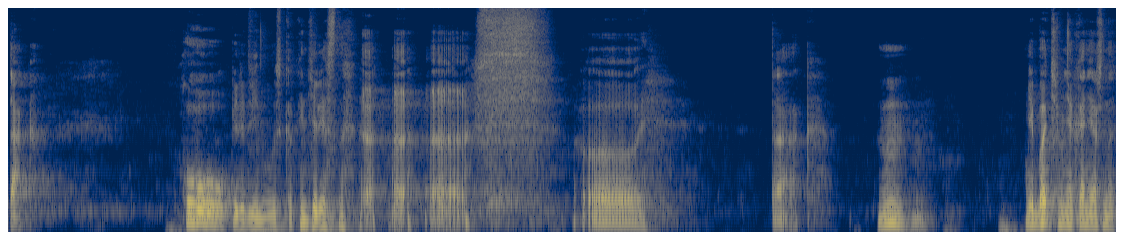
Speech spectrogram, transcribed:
Так. О, передвинулась, как интересно. Ой. Так. Ебать, у меня, конечно,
